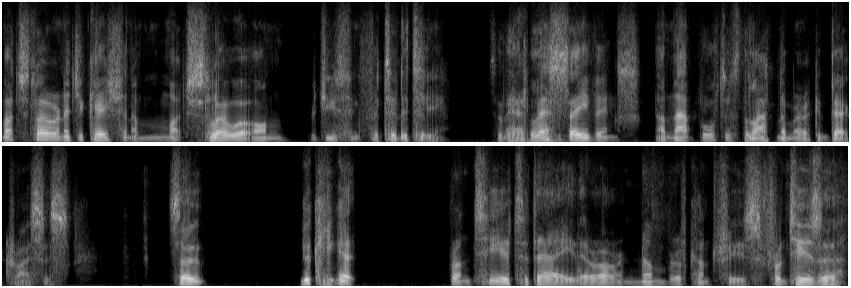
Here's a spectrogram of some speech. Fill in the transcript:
much slower on education and much slower on reducing fertility. So they had less savings, and that brought us the Latin American debt crisis. So looking at Frontier today, there are a number of countries. Frontier's is a,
